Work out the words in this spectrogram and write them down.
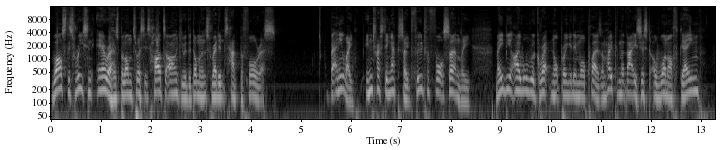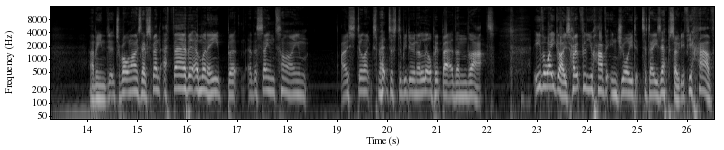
whilst this recent era has belonged to us, it's hard to argue with the dominance Red Imps had before us. But anyway, interesting episode. Food for thought, certainly. Maybe I will regret not bringing in more players. I'm hoping that that is just a one-off game. I mean, Gibraltar Lions, they've spent a fair bit of money, but at the same time, I still expect us to be doing a little bit better than that. Either way, guys, hopefully you have enjoyed today's episode. If you have,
